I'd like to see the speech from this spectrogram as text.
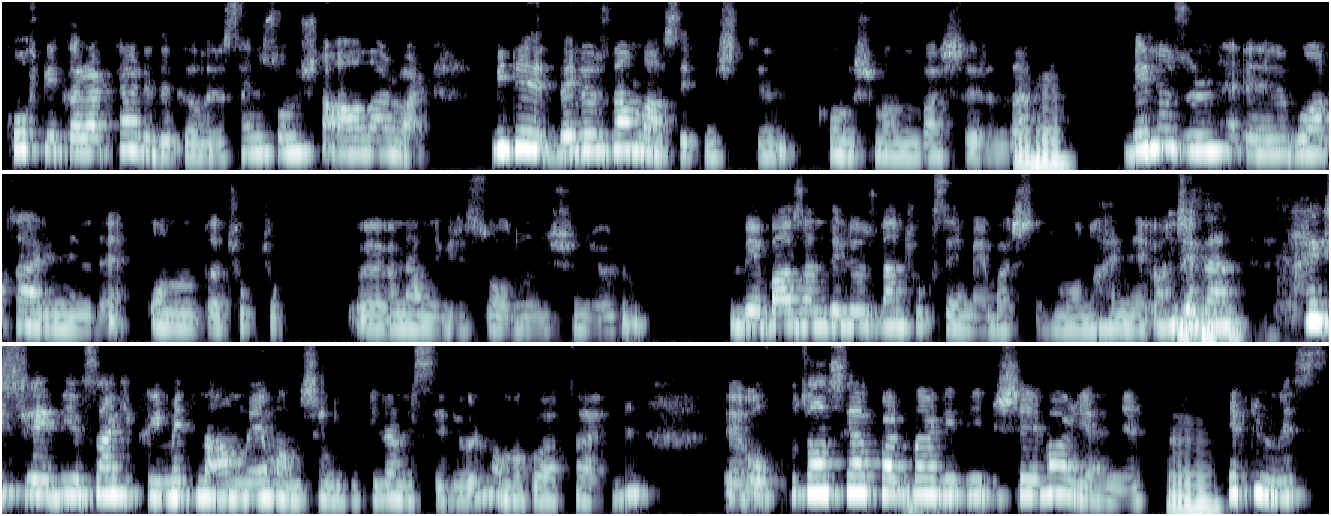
kof bir karakterle de kalırız. Hani sonuçta ağlar var. Bir de Deleuze'den bahsetmiştin konuşmanın başlarında. Hı hı. Deleuze'ün e, Guattari'nin de onun da çok çok e, önemli birisi olduğunu düşünüyorum. Ve bazen Deleuze'den çok sevmeye başladım onu. Hani önceden şey değil sanki kıymetini anlayamamışım gibi plan hissediyorum ama Guattari'nin. E, o potansiyel farklar dediği bir şey var yani. Hmm. Hepimiz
